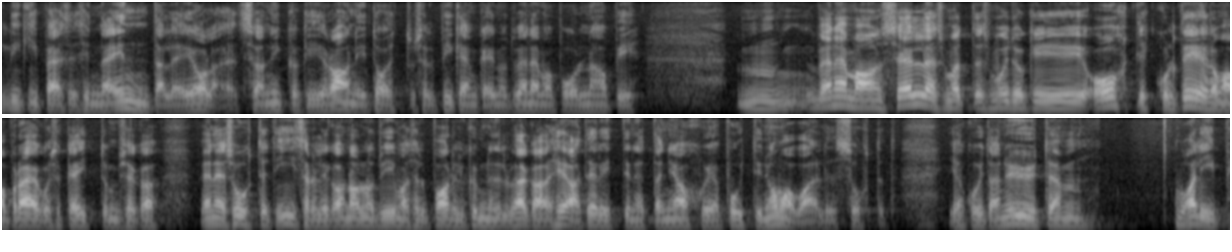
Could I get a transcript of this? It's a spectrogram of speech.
ligipääse sinna endale ei ole, et see on ikkagi Iraani toetusel pigem käinud Venemaa-poolne abi. Mm, Venemaa on selles mõttes muidugi ohtlikul teel oma praeguse käitumisega. Vene suhted Iisraeliga on olnud viimasel paaril kümnendil väga head, eriti Netanyahu ja Putini omavahelised suhted. ja kui ta nüüd valib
